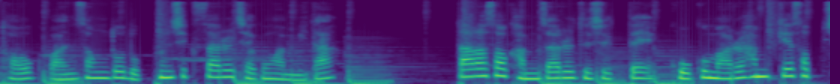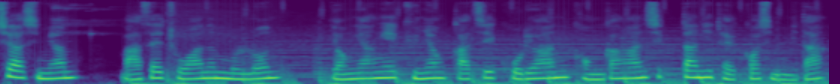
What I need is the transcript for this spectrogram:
더욱 완성도 높은 식사를 제공합니다. 따라서 감자를 드실 때 고구마를 함께 섭취하시면 맛의 조화는 물론 영양의 균형까지 고려한 건강한 식단이 될 것입니다.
